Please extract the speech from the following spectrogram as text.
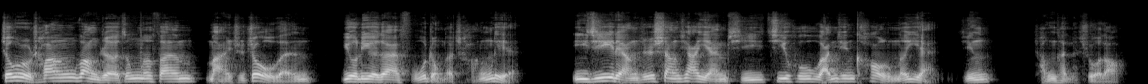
周汝昌望着曾国藩满是皱纹又略带浮肿的长脸，以及两只上下眼皮几乎完全靠拢的眼睛，诚恳地说道：“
